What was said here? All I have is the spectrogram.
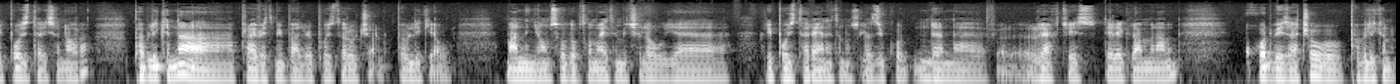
repository ስናወራ public እና private የሚባል repository ዎች አሉ። public ያው ማንኛውም ሰው ገብቶ ማየት የሚችለው የ repository አይነት ነው። ስለዚህ እንደነ React Telegram ምናምን code base ኣቸው public ነው።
